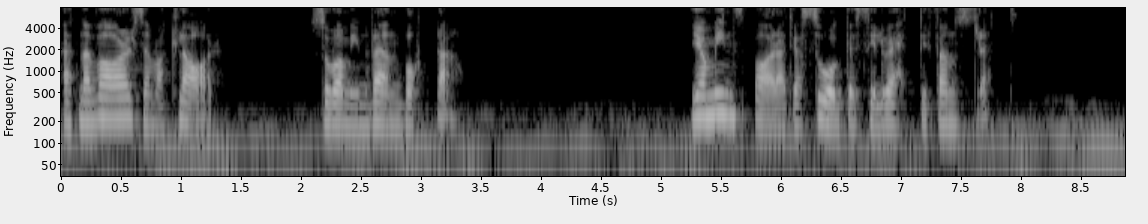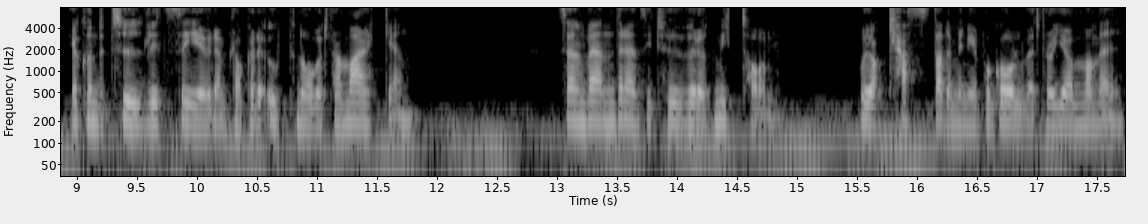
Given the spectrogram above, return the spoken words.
att när varelsen var klar så var min vän borta. Jag minns bara att jag såg dess siluett i fönstret. Jag kunde tydligt se hur den plockade upp något från marken. Sen vände den sitt huvud åt mitt håll och jag kastade mig ner på golvet för att gömma mig.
